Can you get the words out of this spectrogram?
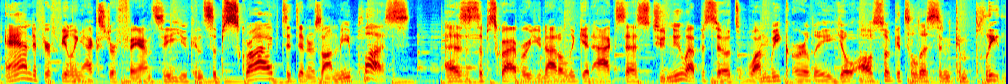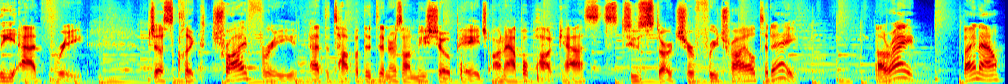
And if you're feeling extra fancy, you can subscribe to Dinners on Me Plus. As a subscriber, you not only get access to new episodes one week early, you'll also get to listen completely ad free. Just click try free at the top of the Dinners on Me show page on Apple Podcasts to start your free trial today. All right, bye now.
